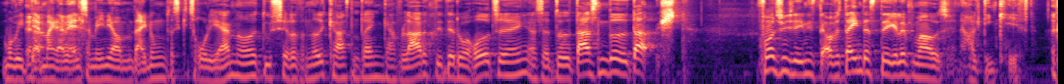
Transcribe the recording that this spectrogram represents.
Hvor vi i Ja. Danmark der er vi alle sammen enige om, at der er ikke nogen, der skal tro, det er noget. Du sætter dig ned, Carsten, drikker en kaffe latte, det er det, du har råd til. Ikke? Altså, du, der er sådan noget, der forholdsvis enige. Og hvis der er en, der stikker lidt for meget ud, så hold din kæft.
